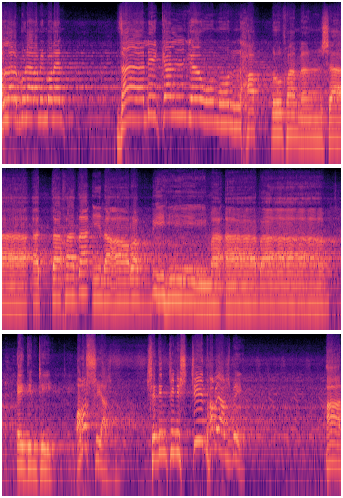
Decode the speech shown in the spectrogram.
আল্লাহ রব্বুল আলামিন বলেন জালিকাল ইয়াউমুল হক, ফামান শাআ আত্তাখাযা ইলা রাব্বিহি মাআবা। এই দিনটি অবশ্যই আসবে। সেদিনটি নিশ্চিতভাবে আসবে আর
